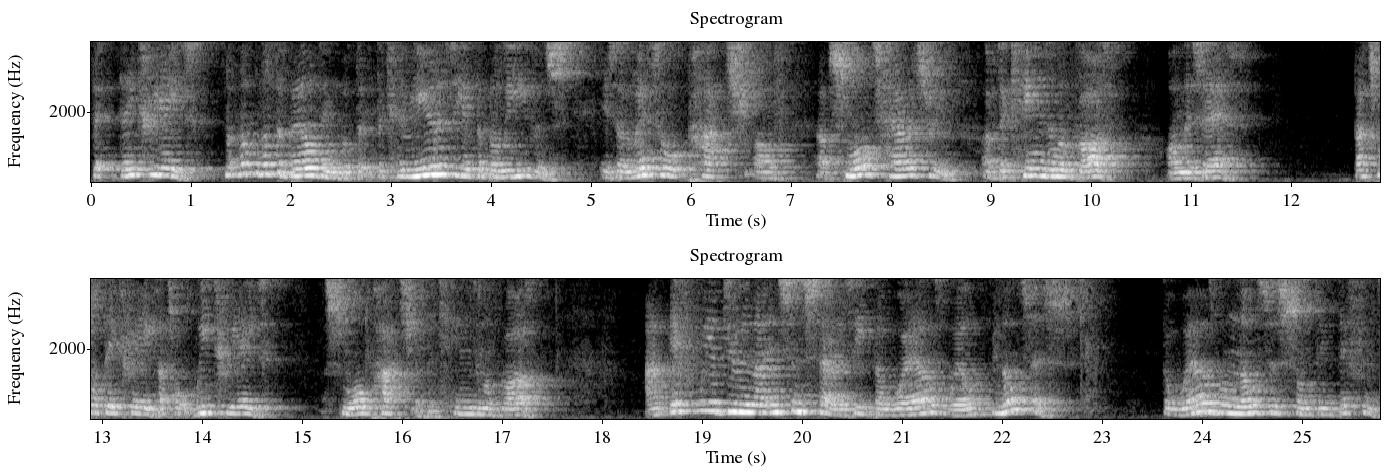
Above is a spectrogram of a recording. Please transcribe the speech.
they, they create, not, not, not the building, but the, the community of the believers is a little patch of a small territory of the kingdom of God on this earth. That's what they create, that's what we create a small patch of the kingdom of God. And if we are doing that in sincerity, the world will notice. The world will notice something different.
